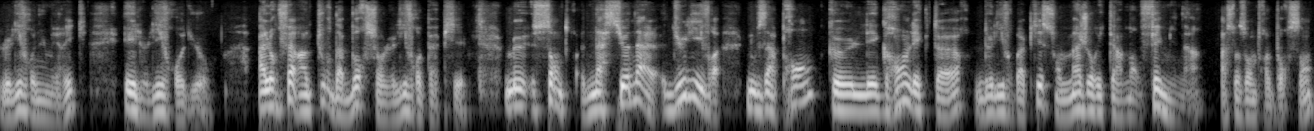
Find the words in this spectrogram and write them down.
le livre numérique et le livre audio. Allons faire un tour d'abord sur le livre papier. Le Centre national du livre nous apprend que les grands lecteurs de livres papier sont majoritairement féminins, à 63%,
